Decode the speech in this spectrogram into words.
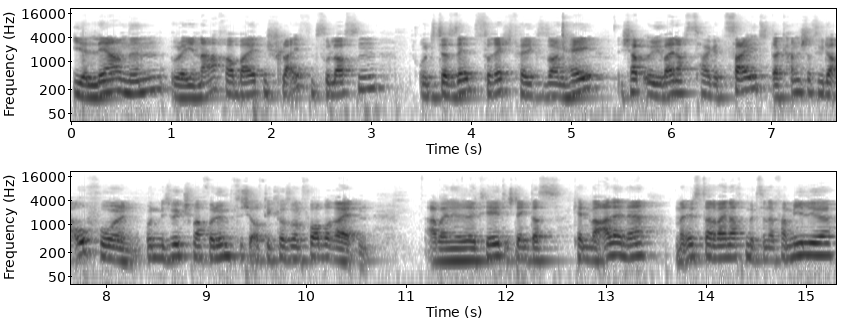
ihr Lernen oder ihr Nacharbeiten schleifen zu lassen und sich das selbst zu rechtfertigen, zu sagen, hey, ich habe über die Weihnachtstage Zeit, da kann ich das wieder aufholen und mich wirklich mal vernünftig auf die Klausuren vorbereiten. Aber in der Realität, ich denke, das kennen wir alle, ne? Man ist dann Weihnachten mit seiner Familie,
